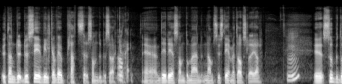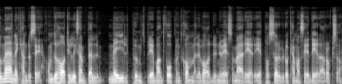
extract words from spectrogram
utan du, du, ser vilka webbplatser som du besöker. Okay. Eh, det är det som domännamnsystemet avslöjar. Mm. Eh, subdomäner kan du se. Om du har till exempel mail.bredband2.com eller vad det nu är som är er e-postserver, då kan man se det där också.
